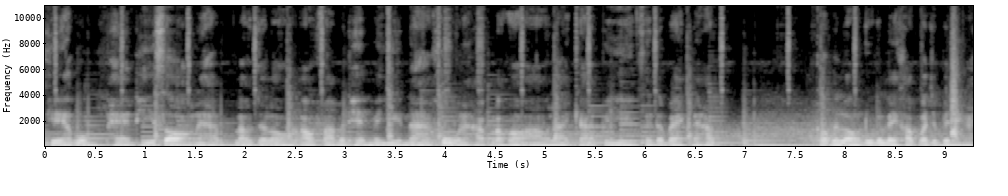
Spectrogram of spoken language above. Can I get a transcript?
เคครับผมแผนที่ 2 นะครับ เราจะลองเอาฟาร์ประเทศมายืนหน้าคู่นะครับ แล้วก็เอาไลท์การ์ดไปยืนเซนเตอร์แบ็กนะครับ ก็ไปลองดูกันเลยครับว่าจะเป็นยังไง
